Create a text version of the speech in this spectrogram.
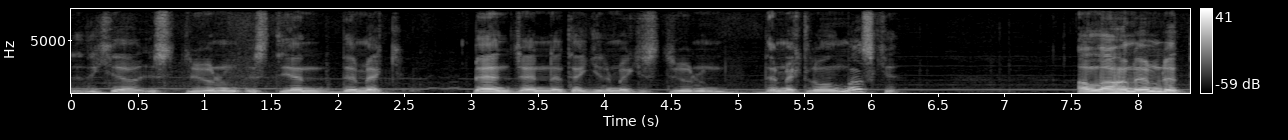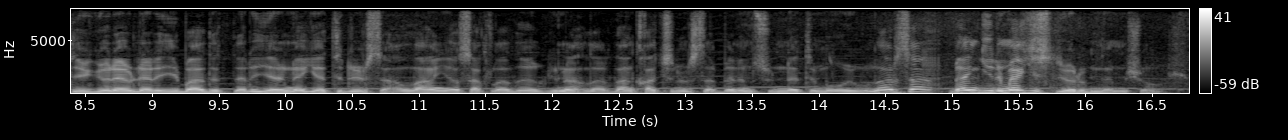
Dedi ki ya istiyorum, isteyen demek ben cennete girmek istiyorum demekle olmaz ki. Allah'ın emrettiği görevleri, ibadetleri yerine getirirse, Allah'ın yasakladığı günahlardan kaçınırsa, benim sünnetimi uygularsa ben girmek istiyorum demiş olur.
